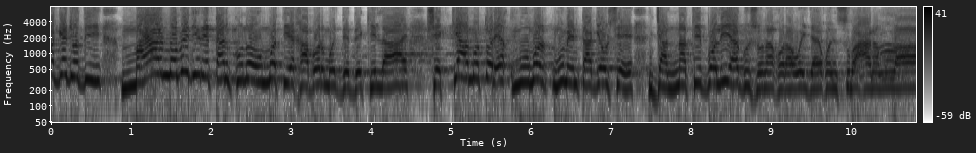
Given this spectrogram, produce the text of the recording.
আগে যদি মায়ার নবীজিরে তার কোনো উন্মতি খাবর মধ্যে দেখিলায় সে কেয়ামতর এক মুমেন্ট আগেও সে জান্নাতি বলিয়া ঘোষণা করা হয়ে যায়। এখন সুবাহান আল্লাহ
